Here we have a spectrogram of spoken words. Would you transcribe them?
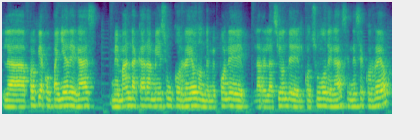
la propia compañía de gas me manda cada mes un correo donde me pone la relación del consumo de gas en ese correo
